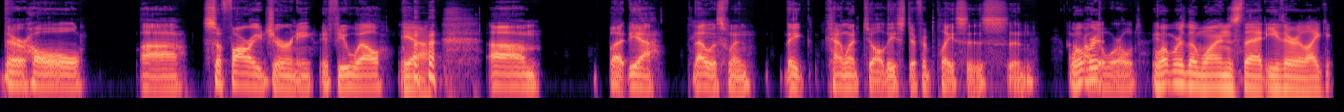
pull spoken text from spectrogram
their whole uh, safari journey, if you will. Yeah. um, but yeah, that was when they kind of went to all these different places and What around were- the world. Yeah. What were the ones that either like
